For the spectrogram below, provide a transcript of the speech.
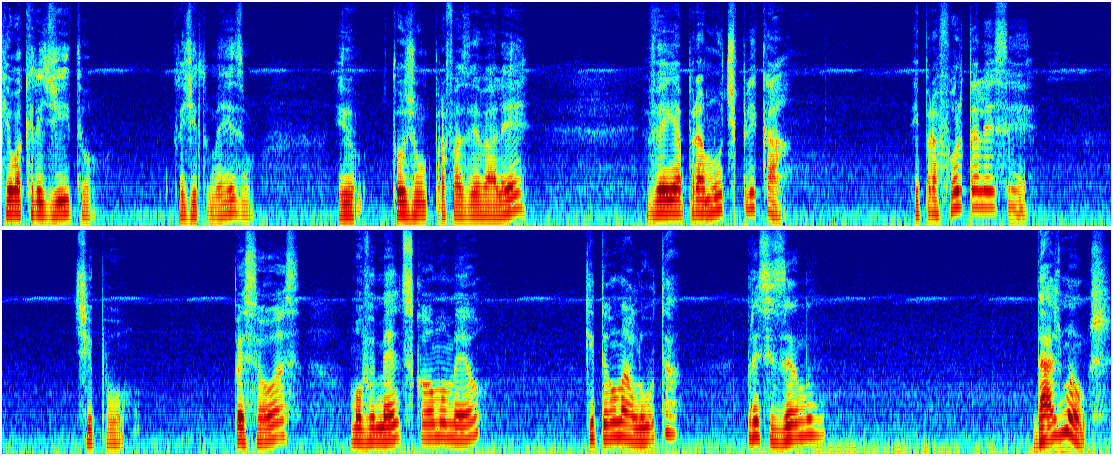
que eu acredito, acredito mesmo, eu estou junto para fazer valer, venha para multiplicar e para fortalecer. Tipo, pessoas, movimentos como o meu, que estão na luta, precisando das mãos.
